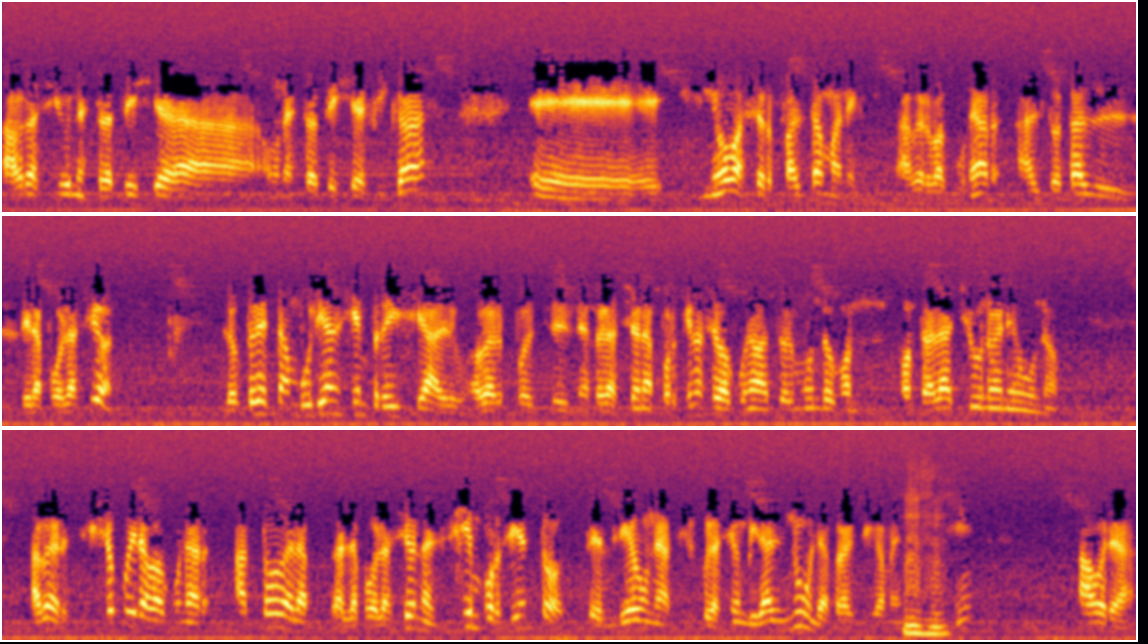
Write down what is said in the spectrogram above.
habrá sido una estrategia, una estrategia eficaz eh, y no va a hacer falta a ver, vacunar al total de la población. El doctor Estambulian siempre dice algo, a ver, pues, en relación a por qué no se vacunaba todo el mundo con, contra el H1N1. A ver, si yo pudiera vacunar a toda la, población al 100%, tendría una circulación viral nula prácticamente. Ahora,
